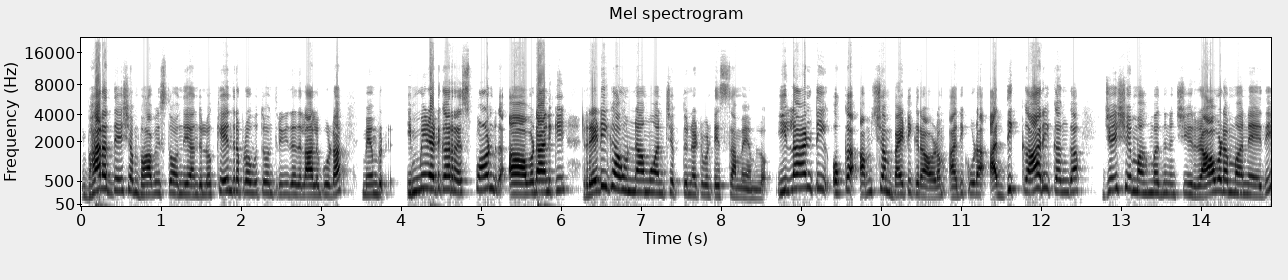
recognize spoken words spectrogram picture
భారతదేశం భావిస్తోంది. అందులో కేంద్ర ప్రభుత్వం త్రివిధ దళాలు కూడా మేము ఇమ్మీడియట్గా రెస్పాండ్ అవ్వడానికి రెడీగా ఉన్నాము అని చెప్తున్నటువంటి సమయంలో. ఇలాంటి ఒక అంశం బయటికి రావడం అది కూడా అధికారికంగా జైషే మహమ్మద్ నుంచి రావడం అనేది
